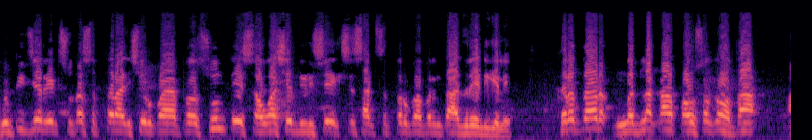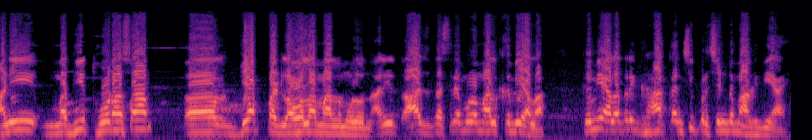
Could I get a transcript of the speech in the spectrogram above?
गोटीचे रेट सुद्धा सत्तर ऐंशी रुपयापासून ते सव्वाशे दीडशे एकशे साठ सत्तर रुपयापर्यंत आज रेट गेले. खर तर मधला काळ पावसाचा होता आणि मधी थोडासा गॅप पडला ओला माल म्हणून. आणि आज दसऱ्यामुळे माल कमी आला. कमी आला तरी ग्राहकांची प्रचंड मागणी आहे.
